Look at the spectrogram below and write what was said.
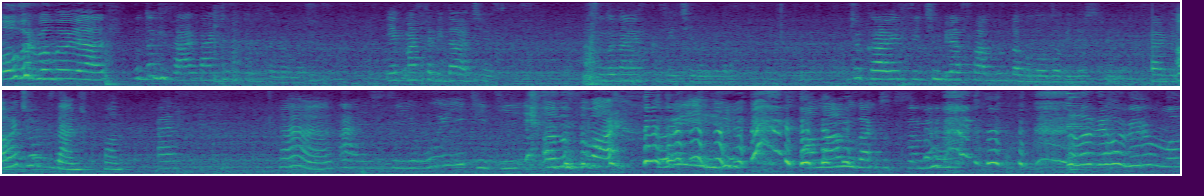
Olur bana uyar. Bu da güzel. Bence bu da. Yetmezse bir daha açarız kız. Şunda da Nescafe içelim biraz. Türk kahvesi için biraz fazla double olabilir. Yani, Ama çok güzelmiş kupan. I, Ha. I see you Kiki. Anısı var. Allah'ım uzak tutsun. Sana bir haberim var.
